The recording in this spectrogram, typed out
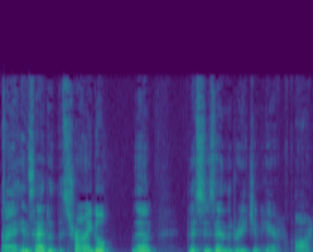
uh, inside of this triangle, then this is in the region here, R.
